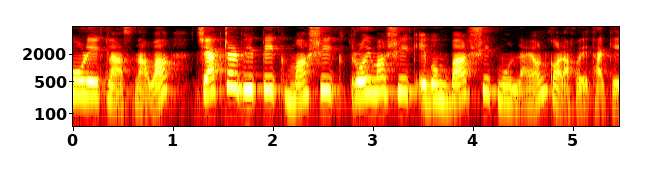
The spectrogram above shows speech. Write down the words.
করে ক্লাস নেওয়া চ্যাপ্টার ভিত্তিক মাসিক, ত্রৈমাসিক এবং বার্ষিক মূল্যায়ন করা হয়ে থাকে।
